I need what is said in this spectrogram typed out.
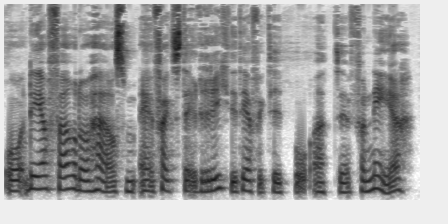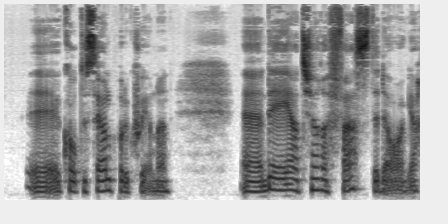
Och det jag föredrar här som är, faktiskt är riktigt effektivt på att eh, få ner eh, kortisolproduktionen, eh, det är att köra fastedagar.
